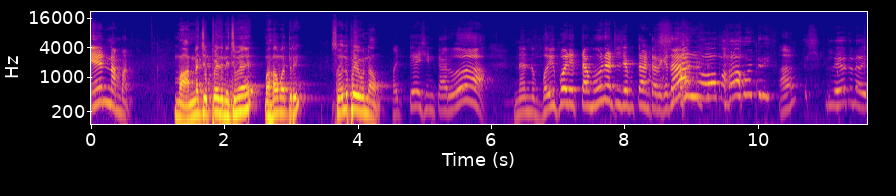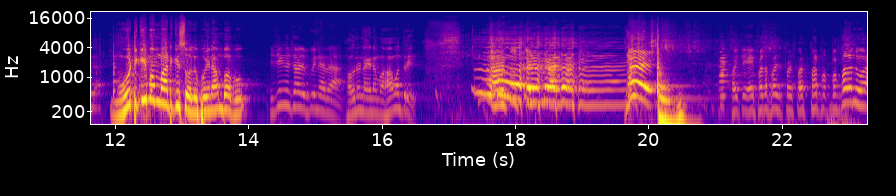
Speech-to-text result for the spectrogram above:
ఏం నమ్మను? మా అన్న చెప్పేది నిజమే మహామంత్రి. సోలిపోయి ఉన్నాం. పట్టేసింటారు. నన్ను భయపడెత్తాము అని అట్లా చెప్తా అంటారు కదా. అయ్యో మహామంత్రి? లేదు నాయన. మూటికి ముమ్మాటికి సోలిపోయినాం బాబు. నిజంగా చనిపోయినారా అవును నాయన మహామంత్రి. పద పద పద పద పద పద పద నువ్వు.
